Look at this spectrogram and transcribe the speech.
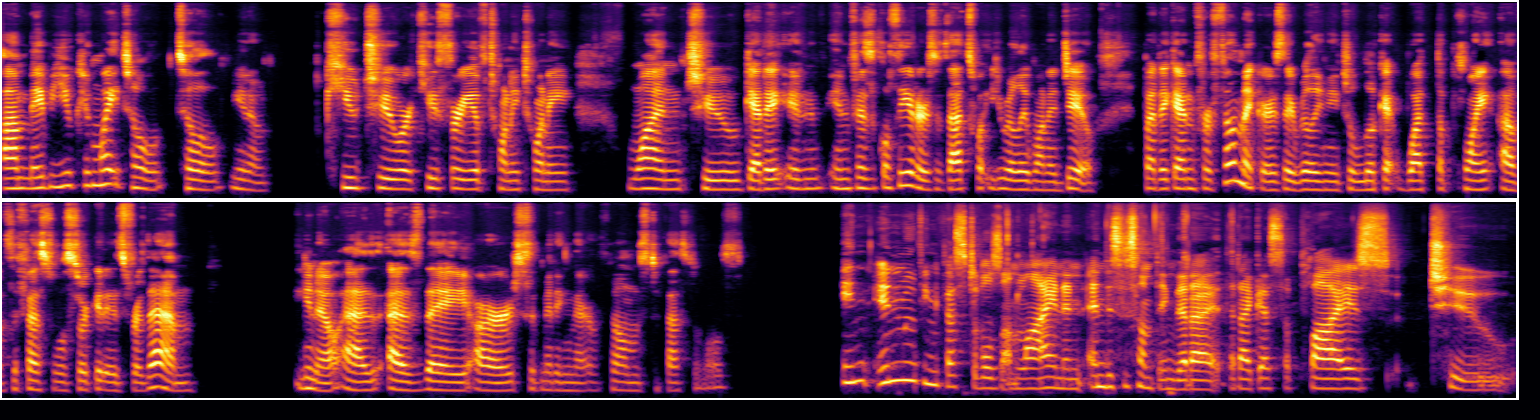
um, maybe you can wait till till you know Q2 or Q3 of 2020 one to get it in in physical theaters if that's what you really want to do. But again for filmmakers they really need to look at what the point of the festival circuit is for them you know as as they are submitting their films to festivals. In in moving festivals online and and this is something that i that i guess applies to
